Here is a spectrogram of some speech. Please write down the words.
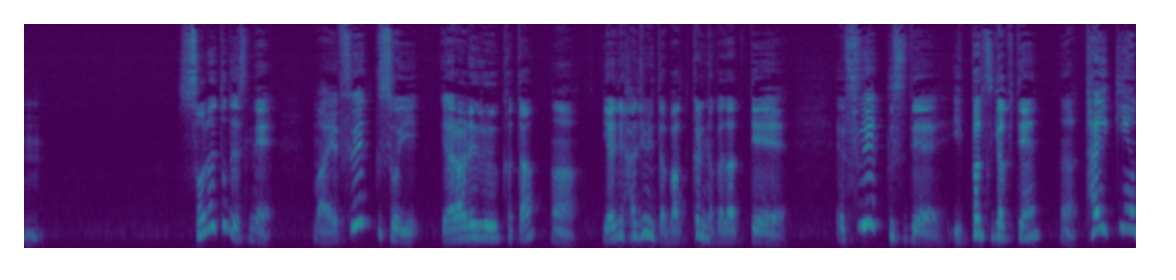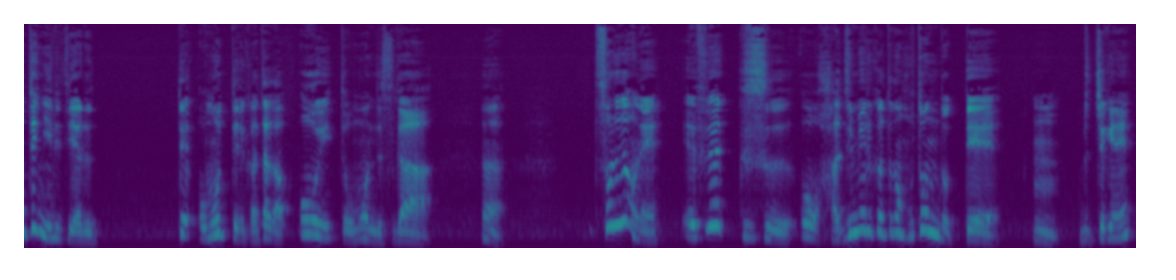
うん。それとですね、まあ、FX をやられる方、うん、やり始めたばっかりの方って、FX で一発逆転、うん、大金を手に入れてやるって思ってる方が多いと思うんですが、うん。それでもね、FX を始める方のほとんどって、うん、ぶっちゃけね、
